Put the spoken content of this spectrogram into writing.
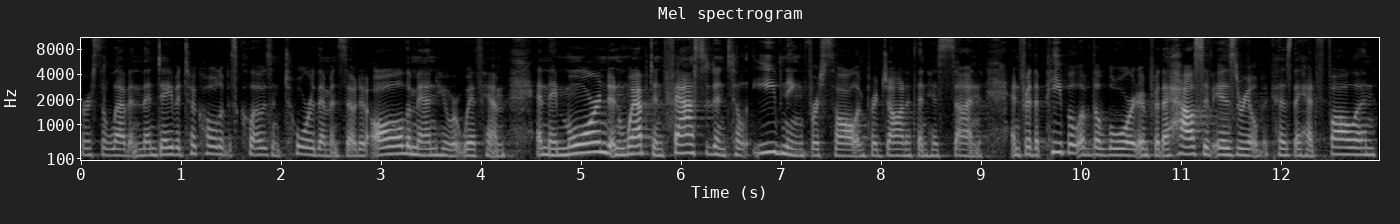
Verse 11 Then David took hold of his clothes and tore them, and so did all the men who were with him. And they mourned and wept and fasted until evening for Saul and for Jonathan his son, and for the people of the Lord and for the house of Israel, because they had fallen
